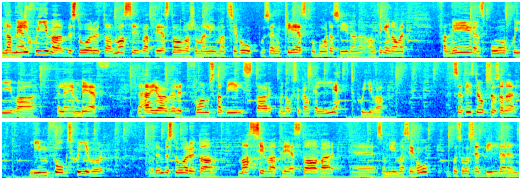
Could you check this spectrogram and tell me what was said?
Lamellskiva består av massiva trästavar som har limmats ihop och sen kläs på båda sidorna. Antingen av ett faner, en spånskiva eller MDF. Det här gör en väldigt formstabil, stark men också ganska lätt skiva. Sen finns det också sådana här limfågsskivor. Och den består av massiva trästavar eh, som limmas ihop och på så sätt bildar en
